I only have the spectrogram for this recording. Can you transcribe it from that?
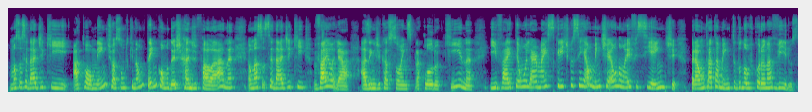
Uma sociedade que, atualmente, o assunto que não tem como deixar de falar, né? É uma sociedade que vai olhar as indicações para cloroquina e vai ter um olhar mais crítico se realmente é ou não é eficiente para um tratamento do novo coronavírus,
